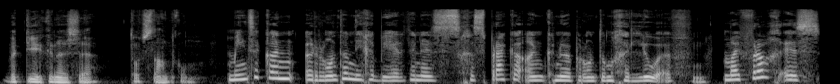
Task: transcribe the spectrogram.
betekenisse tot stand kom. Mense kan rondom die gebeurtenis gesprekke aanknoop rondom geloof. Hm. My vraag is,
